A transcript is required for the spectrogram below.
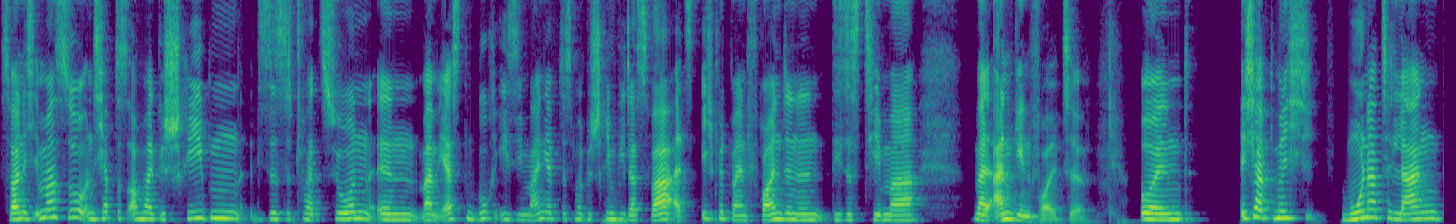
Es war nicht immer so und ich habe das auch mal geschrieben, diese Situation in meinem ersten Buch Easy Mind, ich habe das mal beschrieben, wie mhm. das war, als ich mit meinen Freundinnen dieses Thema mal angehen wollte. Und ich habe mich monatelang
